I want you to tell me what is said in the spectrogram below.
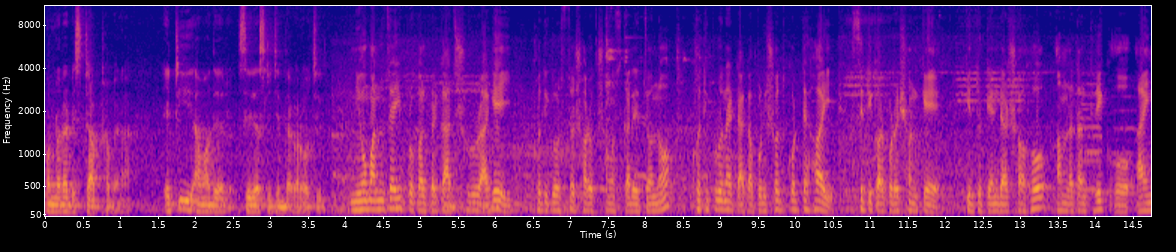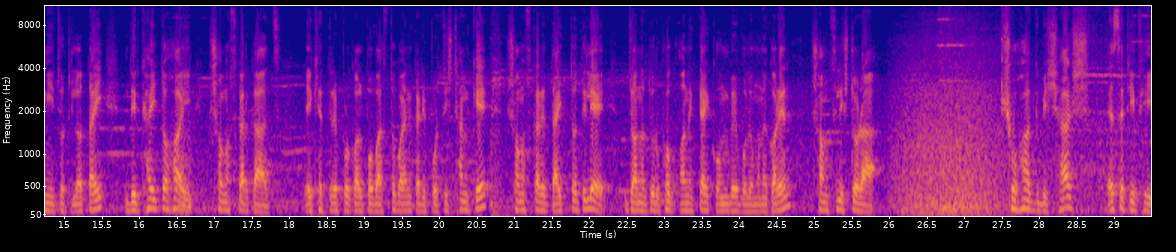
অন্যরা ডিস্টার্বড হবে না। এটি আমাদের সিরিয়াসলি চিন্তা করা উচিত। নিয়মানুযায়ী প্রকল্পের কাজ শুরুর আগেই ক্ষতিগ্রস্ত সড়ক সংস্কারের জন্য ক্ষতিপূরণের টাকা পরিশোধ করতে হয় সিটি কর্পোরেশনকে। কিন্তু টেন্ডার সহ আমলাতান্ত্রিক ও আইনি জটিলতায় দীর্ঘায়িত হয় সংস্কার কাজ। এক্ষেত্রে প্রকল্প বাস্তবায়নকারী প্রতিষ্ঠানকে সংস্কারের দায়িত্ব দিলে জনদুর্ভোগ অনেকটাই কমবে বলে মনে করেন সংশ্লিষ্টরা। সোহাগ বিশ্বাস এসএটিভি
